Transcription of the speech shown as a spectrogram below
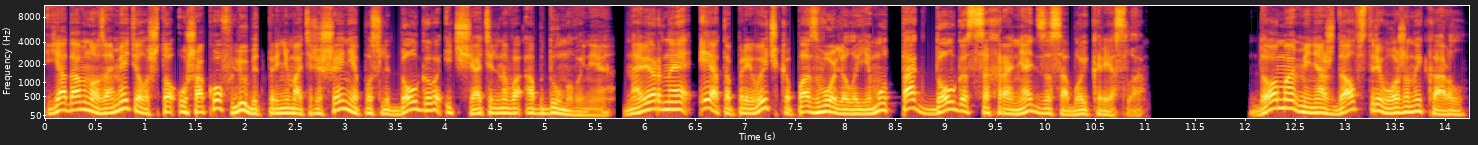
Я давно заметил, что Ушаков любит принимать решения после долгого и тщательного обдумывания. Наверное, эта привычка позволила ему так долго сохранять за собой кресло. Дома меня ждал встревоженный Карл.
